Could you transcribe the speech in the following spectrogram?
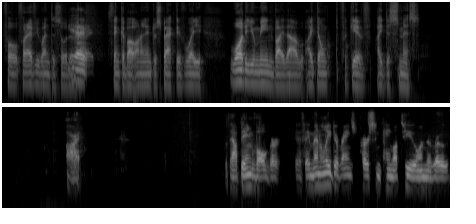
for for everyone to sort of yeah. think about on an introspective way what do you mean by that I don't forgive I dismiss all right. Without being vulgar, if a mentally deranged person came up to you on the road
